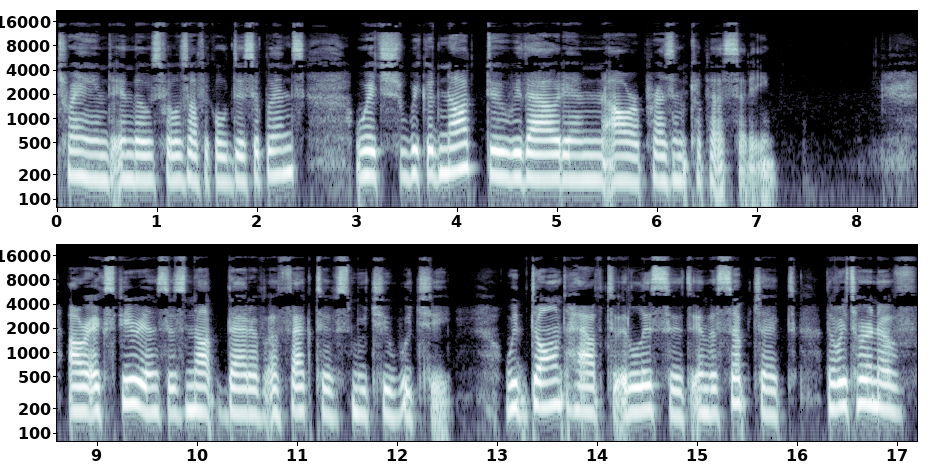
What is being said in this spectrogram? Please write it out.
trained in those philosophical disciplines which we could not do without in our present capacity. Our experience is not that of affective smoochy woochy. We don't have to elicit in the subject the return of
